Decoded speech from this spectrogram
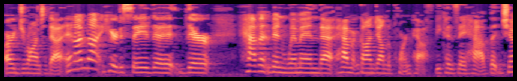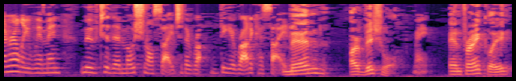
are drawn to that. And I'm not here to say that there haven't been women that haven't gone down the porn path because they have, but generally women move to the emotional side, to the the erotica side, men are visual. right? And frankly,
